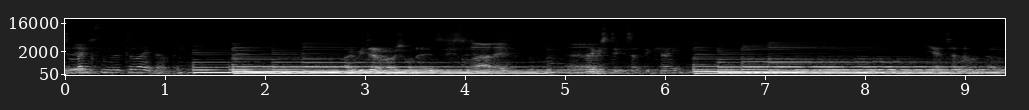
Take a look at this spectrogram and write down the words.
Just lengthen the delay down a bit? Oh, we don't know which one it is. That is. Uh, Maybe st- is that decay? Yeah, turn that one down.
